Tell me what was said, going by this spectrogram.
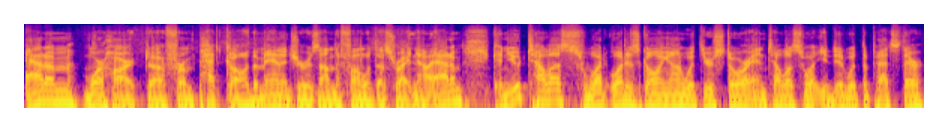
Adam Morhart uh, from Petco, the manager, is on the phone with us right now. Adam, can you tell us what, what is going on with your store and tell us what you did with the pets there?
